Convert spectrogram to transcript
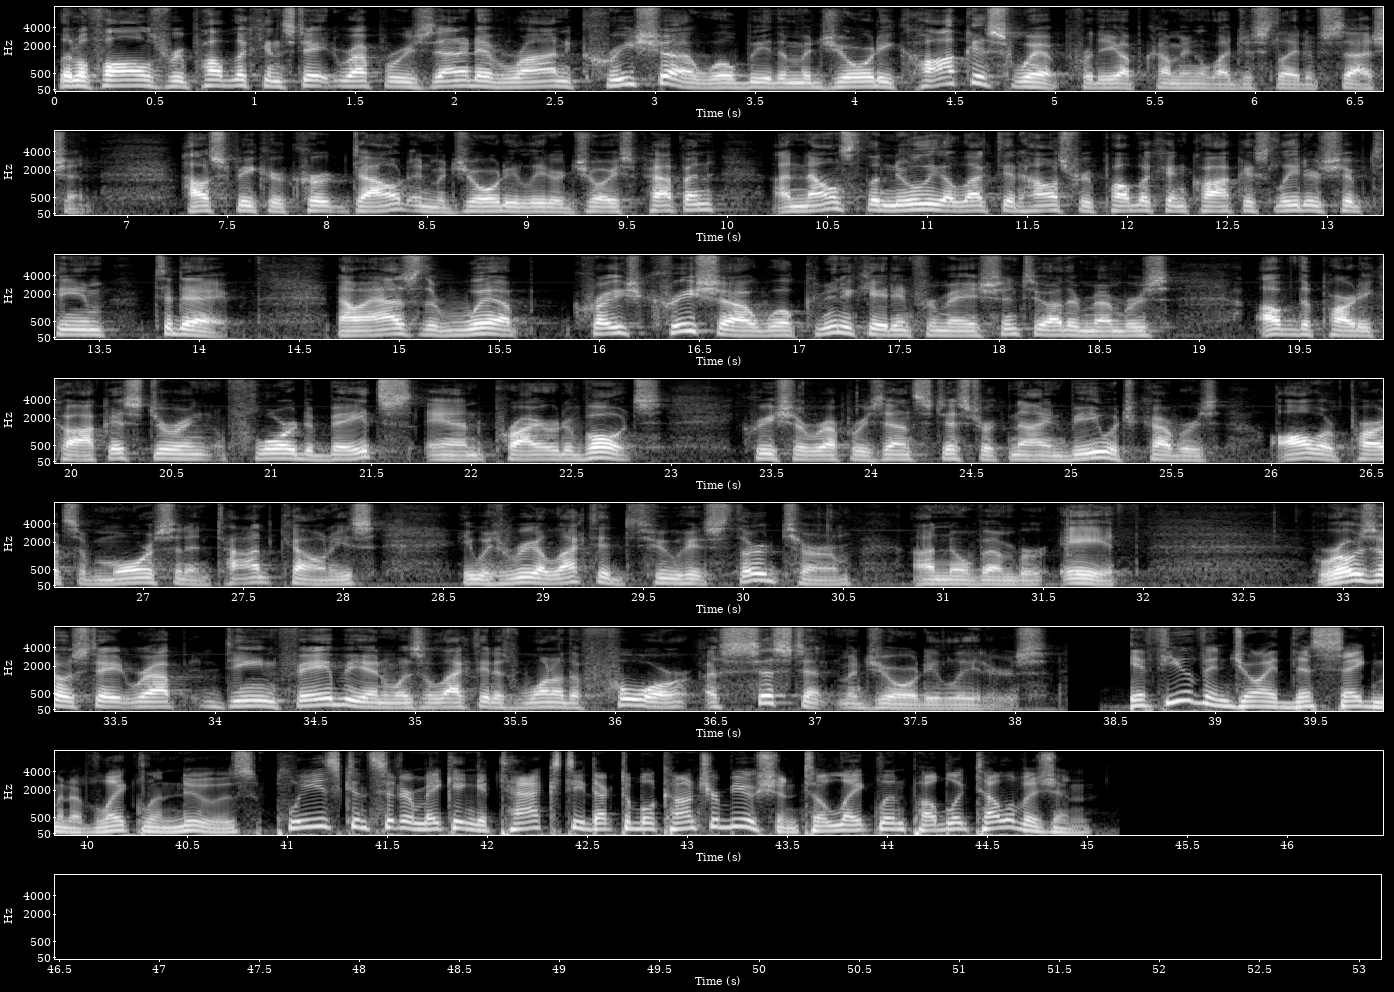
Little Falls Republican State Representative Ron Kresha will be the majority caucus whip for the upcoming legislative session. House Speaker Kurt Daudt and Majority Leader Joyce Peppin announced the newly elected House Republican caucus leadership team today. Now, as the whip, Kresha will communicate information to other members of the party caucus during floor debates and prior to votes. Kresha represents District 9B, which covers all or parts of Morrison and Todd counties. He was reelected to his third term on November 8th. Roseau State Rep Dean Fabian was elected as one of the four assistant majority leaders. If you've enjoyed this segment of Lakeland News, please consider making a tax-deductible contribution to Lakeland Public Television.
